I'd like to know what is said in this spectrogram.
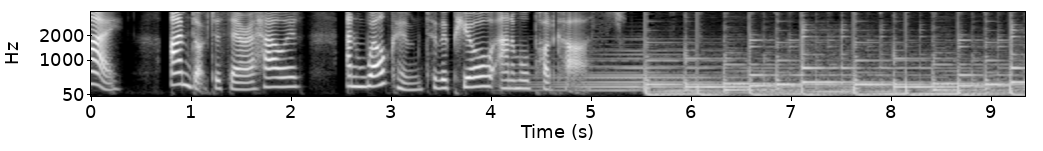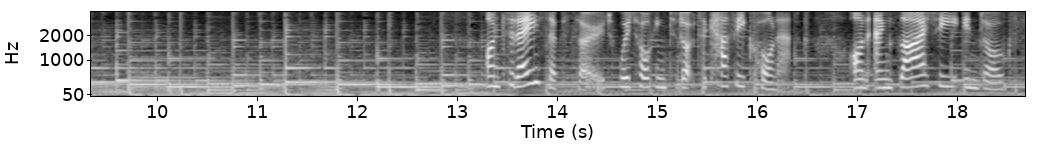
Hi, I'm Dr. Sarah Howard, and welcome to the Pure Animal Podcast. On today's episode, we're talking to Dr. Kathy Cornack on anxiety in dogs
